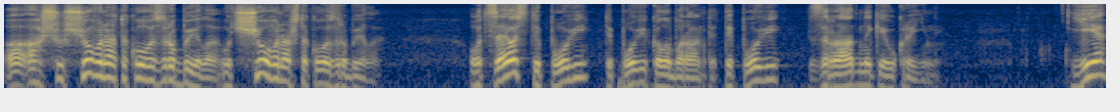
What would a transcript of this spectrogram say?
а, а що, що вона такого зробила? От що вона ж такого зробила? Оце ось типові, типові колаборанти, типові зрадники України. Є,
